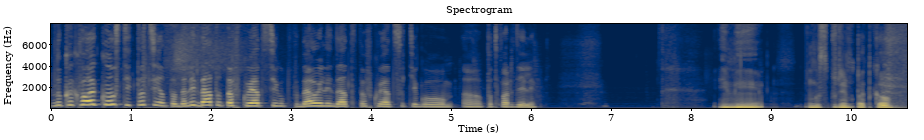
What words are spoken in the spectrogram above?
Но какво е Конституцията? Дали датата, в която си го подал или датата, в която са ти го а, потвърдили? И ми, господин Петков,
